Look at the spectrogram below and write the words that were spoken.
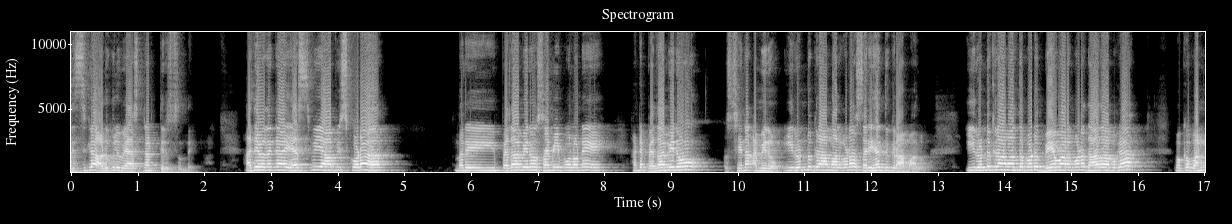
దిశగా అడుగులు వేస్తున్నట్టు తెలుస్తుంది. అదేవిధంగా ఎస్పీ ఆఫీస్ కూడా మరి పెదామీరం సమీపంలోనే అంటే పెదామీరం సిన అమీరం ఈ రెండు గ్రామాలు కూడా సరిహద్దు గ్రామాలు. ఈ రెండు గ్రామాలతో పాటు భీమవరం కూడా దాదాపుగా ఒక వన్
